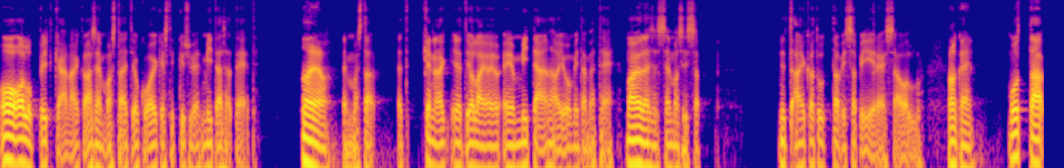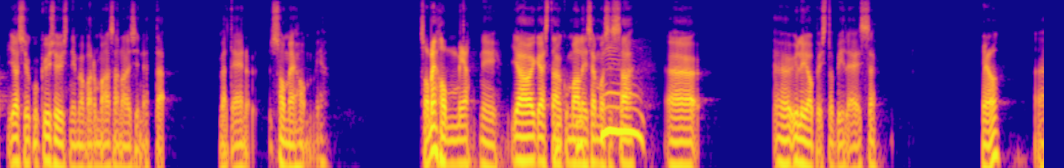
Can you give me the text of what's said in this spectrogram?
ole ollut pitkään aikaa semmoista, että joku oikeasti kysyy, että mitä sä teet. No joo. Semmoista, että, kenellä, että jollain ei, ole- ei ole mitään hajua, mitä mä teen. Mä oon yleensä semmoisissa nyt aika tuttavissa piireissä ollut. Okei. Okay. Mutta jos joku kysyisi, niin mä varmaan sanoisin, että mä teen somehommia. Somehommia. Niin, ja oikeastaan kun mä olin semmoisissa Mm. öö, yliopistobileissä, Joo. öö,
